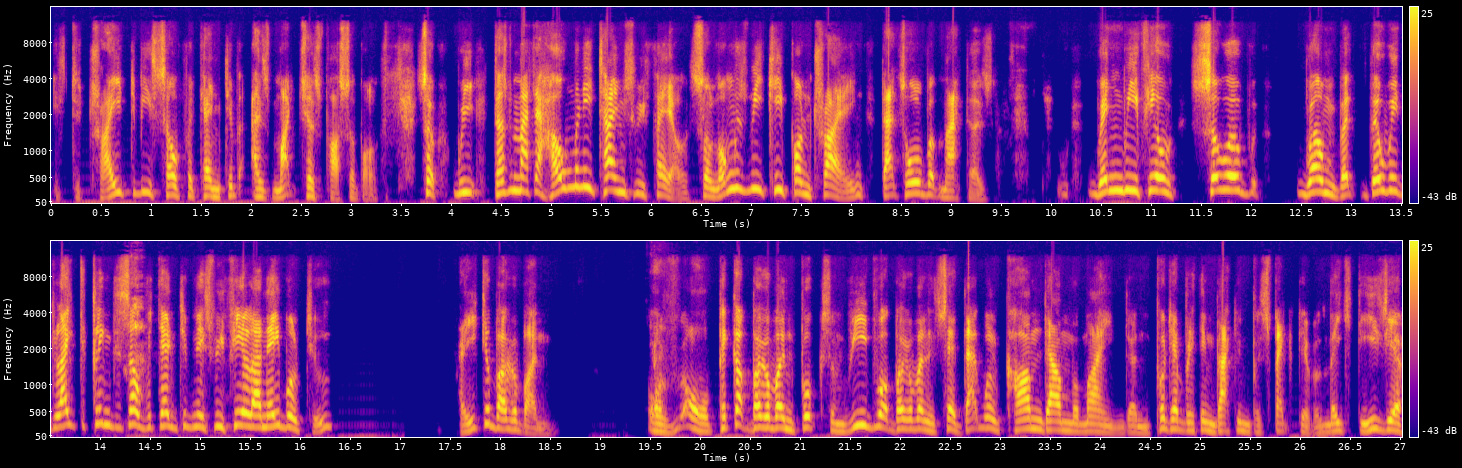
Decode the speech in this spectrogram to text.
is to try to be self-attentive as much as possible. So we doesn't matter how many times we fail, so long as we keep on trying, that's all that matters. When we feel so overwhelmed, but though we'd like to cling to self attentiveness, we feel unable to. Pray to Bhagavan. Or, or pick up Bhagavan's books and read what Bhagavan has said. That will calm down the mind and put everything back in perspective and make it easier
